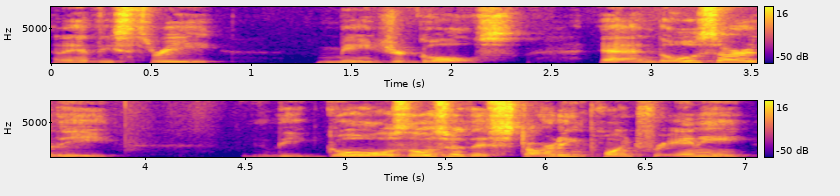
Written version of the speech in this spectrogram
And I have these three major goals. And those are the the goals, those are the starting point for any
